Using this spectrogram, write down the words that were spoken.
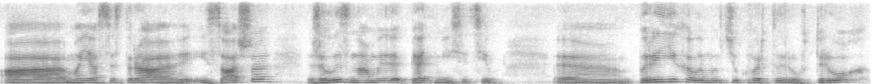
а моя сестра і Саша жили з нами 5 місяців. Е, Переїхали ми в цю квартиру втрьох.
